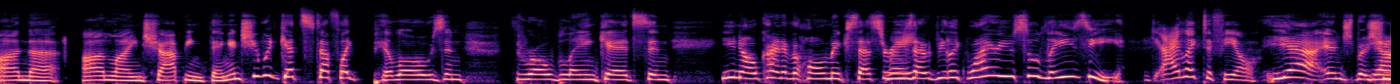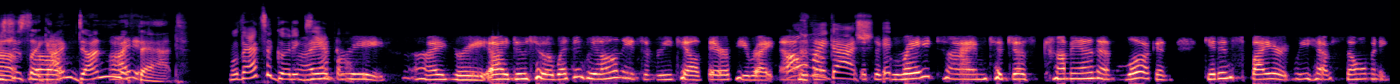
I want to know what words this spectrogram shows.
on the online shopping thing, and she would get stuff like pillows and throw blankets and. You know, kind of home accessories. Right. I would be like, "Why are you so lazy?" I like to feel. Yeah, and but Yeah, she's just like, "I'm done with I- that." Well, that's a good example. I agree. I agree. I do too. I think we all need some retail therapy right now. Oh, my gosh. It's a It- great time to just come in and look and get inspired. We have so many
